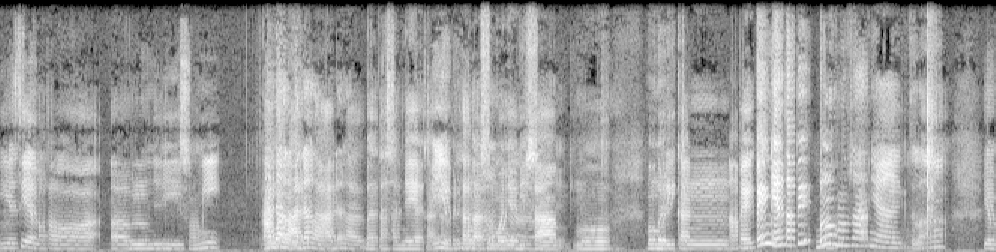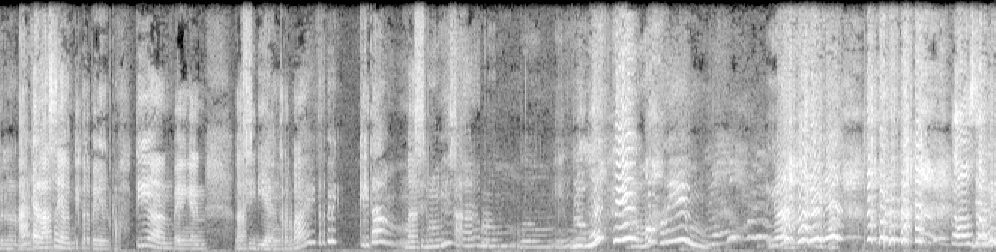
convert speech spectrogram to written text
iya sih emang kalau eh, belum jadi suami ada lah, ada lah, ada lah batasannya ya kan. Iya, kita nggak semuanya bisa mau memberikan apa yang pengen, tapi belum belum saatnya gitu loh. Ya benar. Ada rasa yang kita pengen perhatian, pengen ngasih dia yang terbaik, tapi kita masih belum bisa karena belum belum ini belum muhrim. belum muhrim. Gimana? Suami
